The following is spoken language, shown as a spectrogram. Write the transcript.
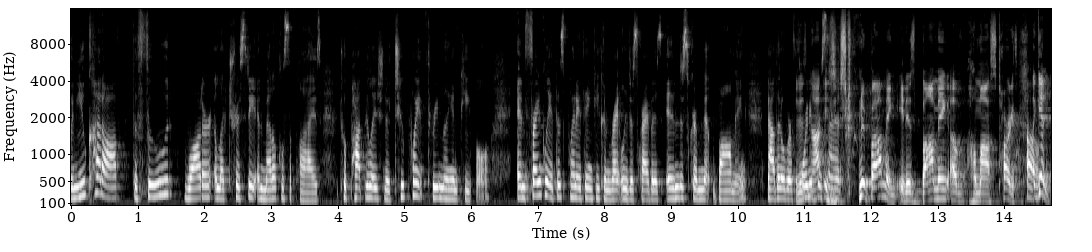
When you cut off the food, water, electricity, and medical supplies to a population of 2.3 million people, and frankly, at this point, I think you can rightly describe it as indiscriminate bombing. Now that over 40%. It is not indiscriminate bombing. It is bombing of Hamas targets. Oh. Again,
